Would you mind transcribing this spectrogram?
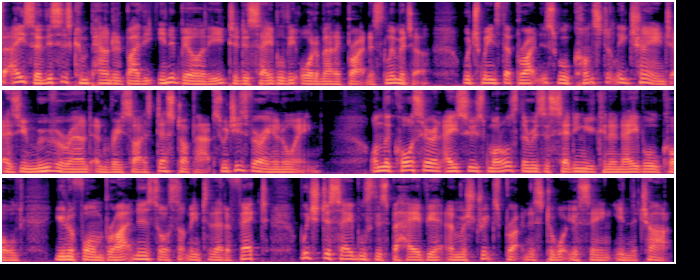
For Acer, this is compounded by the inability to disable the automatic brightness limiter, which means that brightness will constantly change as you move around and resize desktop apps, which is very annoying. On the Corsair and Asus models, there is a setting you can enable called Uniform Brightness or something to that effect, which disables this behavior and restricts brightness to what you're seeing in the chart.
